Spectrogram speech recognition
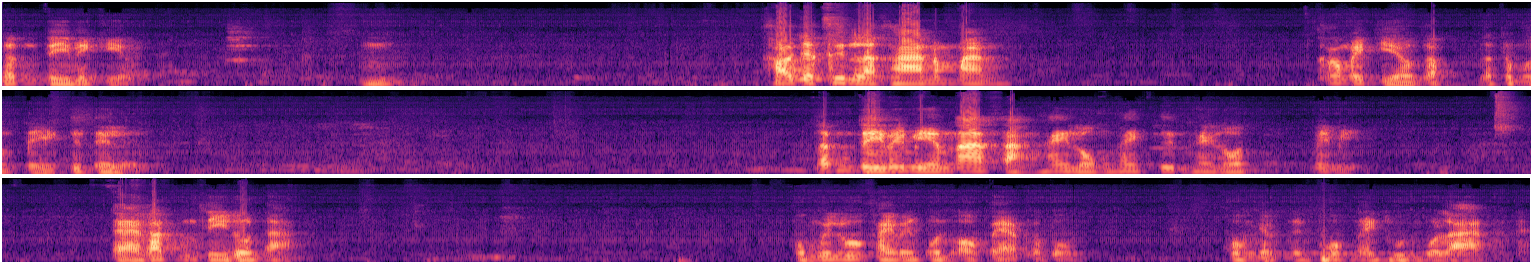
รัฐมนตรีไม่เกี่ยว อืมเขาจะขึ้นราคาน้ำมัน ก็ไม่เกี่ยวกับรัฐมนตรีขึ้นได้เลยรัฐมนตรีไม่มีอำนาจสั่งให้ลงให้ขึ้นให้ลดไม่มี แต่รัฐมนตรีโดนด่าผมไม่รู้ใครเป็นคนออกแบบระบบคงจะเป็นพวกนายทุนโบราณนะ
